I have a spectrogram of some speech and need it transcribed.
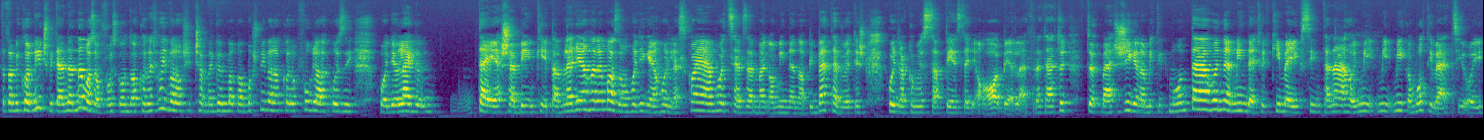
tehát amikor nincs mit enned, nem azon fogsz gondolkodni, hogy hogy valósítsam meg önmagam, most mivel akarok foglalkozni, foglalkozni, hogy a leg teljesebb én képem legyen, hanem azon, hogy igen, hogy lesz kajám, hogy szerzem meg a mindennapi betevőt, és hogy rakom össze a pénzt egy albérletre. Tehát, hogy tök más. És igen, amit itt mondtál, hogy nem mindegy, hogy ki melyik szinten áll, hogy mi, mi, mik a motivációi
